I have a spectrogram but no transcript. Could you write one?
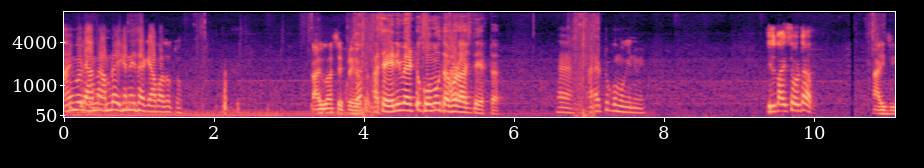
আমি বলি আমি আমরা এখানেই থাকি আপাতত। কার্গো আছে আচ্ছা এনিমে একটু কমুক তারপর আসবে একটা। হ্যাঁ আর একটু কমো এনিমি হিল পাইছে ওটার আইজি।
